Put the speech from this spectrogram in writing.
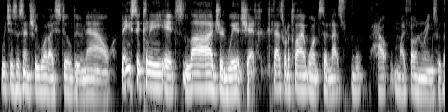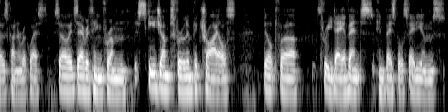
which is essentially what I still do now. Basically, it's large and weird shit. That's what a client wants, and that's how my phone rings with those kind of requests. So it's everything from ski jumps for Olympic trials, built for three day events in baseball stadiums,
